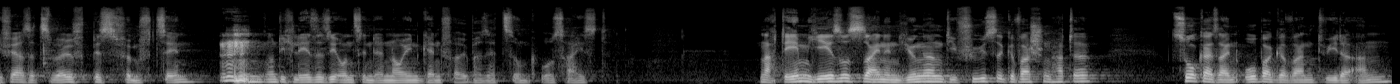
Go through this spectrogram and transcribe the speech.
die Verse 12 bis 15 und ich lese sie uns in der neuen Genfer Übersetzung, wo es heißt, Nachdem Jesus seinen Jüngern die Füße gewaschen hatte, zog er sein Obergewand wieder an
